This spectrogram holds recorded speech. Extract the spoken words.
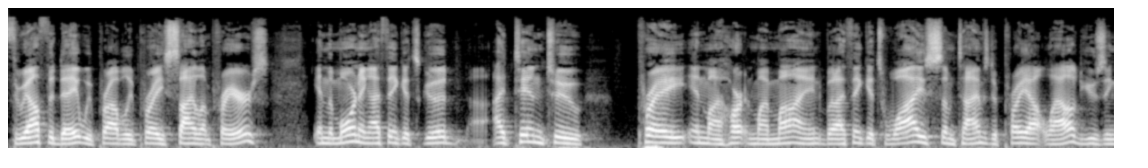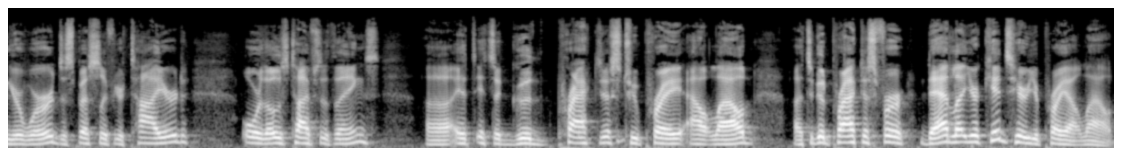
throughout the day, we probably pray silent prayers. In the morning, I think it's good. I tend to pray in my heart and my mind, but I think it's wise sometimes to pray out loud using your words, especially if you're tired or those types of things. Uh, it, it's a good practice to pray out loud. Uh, it's a good practice for dad, let your kids hear you pray out loud.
